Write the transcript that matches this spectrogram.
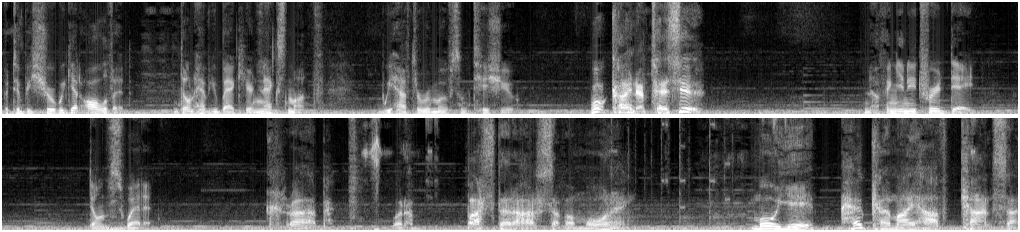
But to be sure we get all of it, and don't have you back here next month, we have to remove some tissue. What kind of tissue? Nothing you need for a date. Don't sweat it. Crap. What a bastard arse of a morning. Moya, how come I have cancer?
